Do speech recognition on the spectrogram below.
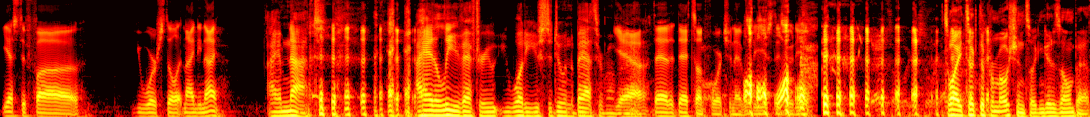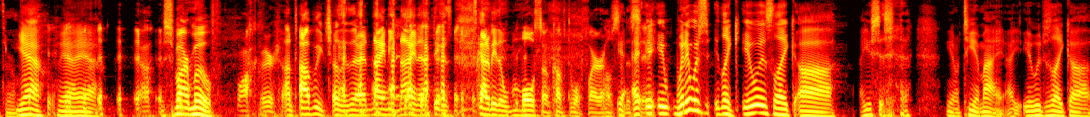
he asked if uh, you were still at ninety nine. I am not. I had to leave after he- what he used to do in the bathroom. over Yeah, that that's unfortunate what he used to do to you. That's why he took the promotion so he can get his own bathroom. Yeah, yeah, yeah. Smart move. Fuck, they're on top of each other. They're at 99. I think it's, it's got to be the most uncomfortable firehouse in the I- city. it- it- when it was like, it was like, uh, I used to, you know, TMI. I, it was like uh,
